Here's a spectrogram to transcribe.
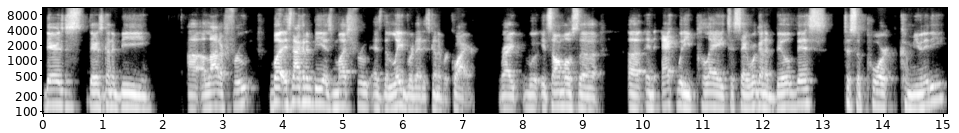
there's there's going to be uh, a lot of fruit, but it's not going to be as much fruit as the labor that it's going to require, right? It's almost a uh, an equity play to say we're going to build this to support community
